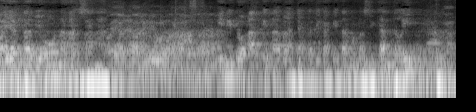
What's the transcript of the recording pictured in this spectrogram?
Fayattabi'una ahsana. Ini doa kita baca ketika kita membersihkan telinga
